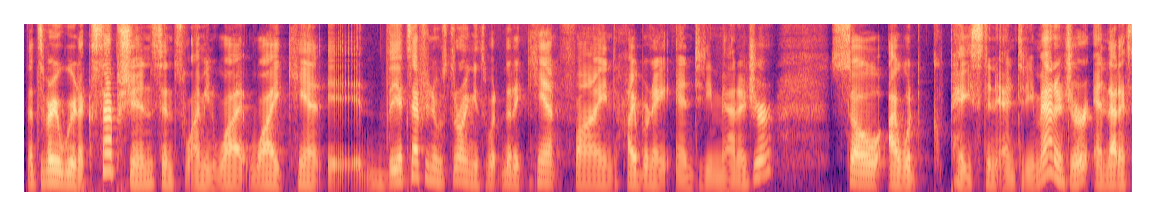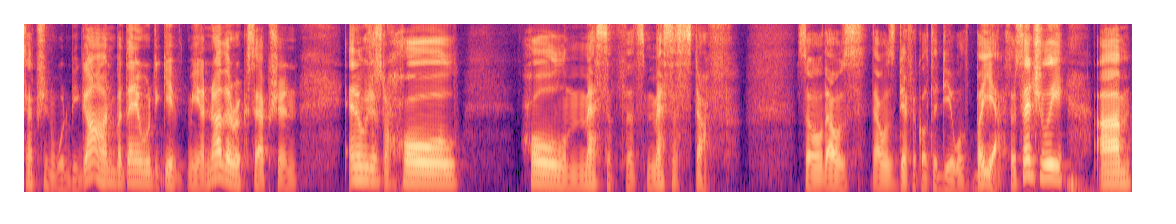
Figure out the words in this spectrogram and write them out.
that's a very weird exception since I mean why why can't it, the exception it was throwing is what that it can't find Hibernate Entity Manager. So I would paste an entity manager and that exception would be gone, but then it would give me another exception and it was just a whole whole mess of this mess of stuff. So that was that was difficult to deal with. But yeah, so essentially, um,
